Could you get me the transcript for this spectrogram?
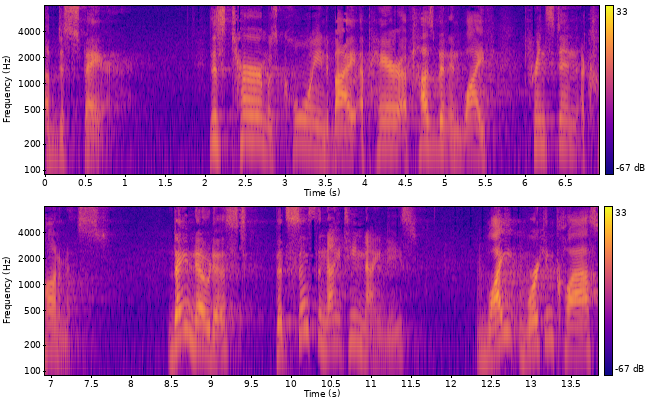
of despair. This term was coined by a pair of husband and wife Princeton economists. They noticed that since the 1990s, white working class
